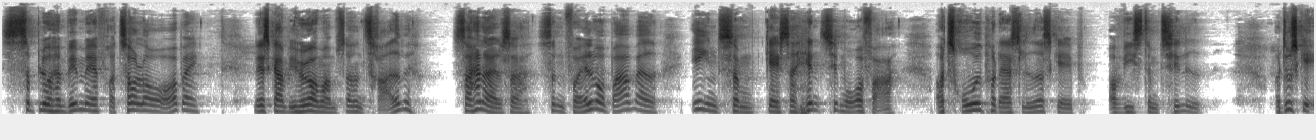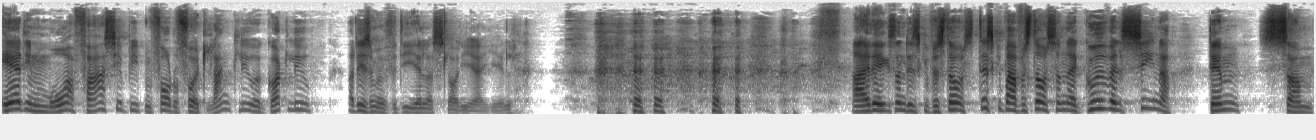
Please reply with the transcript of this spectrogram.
så blev han ved med fra 12 år opad. Næste gang vi hører om ham, så er han 30. Så han har altså sådan for alvor bare været en, som gav sig hen til mor og far, og troede på deres lederskab og viste dem tillid. Og du skal ære din mor og far, siger Bibelen, for at du får et langt liv og et godt liv. Og det er simpelthen fordi, ellers slår de jer ihjel. Nej, det er ikke sådan, det skal forstås. Det skal bare forstås sådan, at Gud velsigner dem, som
